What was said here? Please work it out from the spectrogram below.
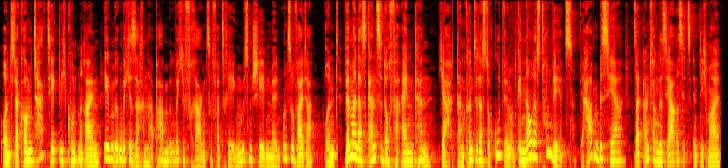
und da kommen tagtäglich Kunden rein, geben irgendwelche Sachen ab, haben irgendwelche Fragen zu Verträgen, müssen Schäden melden und so weiter. Und wenn man das Ganze doch vereinen kann, ja, dann könnte das doch gut werden. Und genau das tun wir jetzt. Wir haben bisher seit Anfang des Jahres jetzt endlich mal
